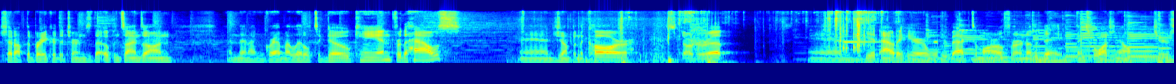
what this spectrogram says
shut off the breaker that turns the open signs on. And then I can grab my little to go can for the house and jump in the car, start her up, and get out of here. We'll be back tomorrow for another day. Thanks for watching, y'all. Cheers.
